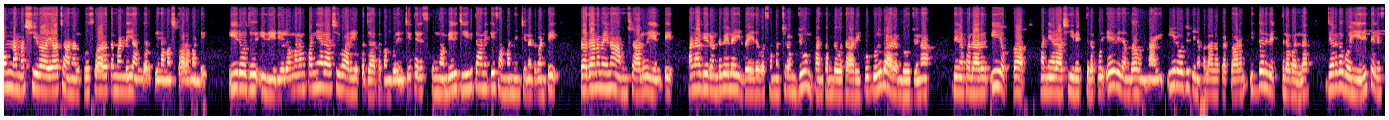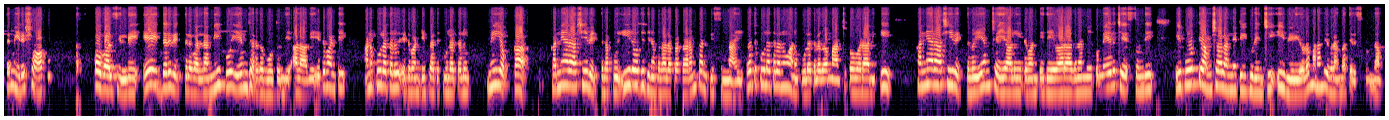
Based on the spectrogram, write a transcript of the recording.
ఓం నమ శివాయ ఛానల్కు స్వాగతం అండి అందరికీ నమస్కారం అండి ఈ రోజు ఈ వీడియోలో మనం కన్యా రాశి వారి యొక్క జాతకం గురించి తెలుసుకుందాం. వీరి జీవితానికి సంబంధించినటువంటి ప్రధానమైన అంశాలు ఏంటి? అలాగే రెండు వేల ఇరవై ఐదవ సంవత్సరం జూన్ పంతొమ్మిదవ తారీఖు గురువారం రోజున దినఫలాలు ఈ యొక్క కన్యా రాశి వ్యక్తులకు ఏ విధంగా ఉన్నాయి? ఈ రోజు దినఫలాల ప్రకారం ఇద్దరు వ్యక్తుల వల్ల జరగబోయేది తెలిస్తే మీరు షాక్ అవ్వాల్సిందే ఏ ఇద్దరు వ్యక్తుల వల్ల మీకు ఏం జరగబోతుంది? అలాగే ఎటువంటి అనుకూలతలు ఎటువంటి ప్రతికూలతలు మీ యొక్క కన్యారాశి వ్యక్తులకు ఈ రోజు దినఫలాల ప్రకారం కనిపిస్తున్నాయి. ప్రతికూలతలను అనుకూలతలుగా మార్చుకోవడానికి కన్యారాశి వ్యక్తులు ఏం చేయాలి? ఎటువంటి దేవారాధన మీకు మేలు చేస్తుంది? ఈ పూర్తి అంశాలన్నిటి గురించి ఈ వీడియోలో మనం వివరంగా తెలుసుకుందాం.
